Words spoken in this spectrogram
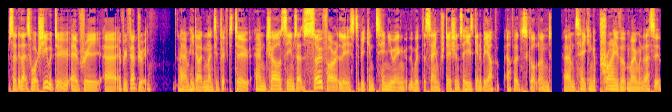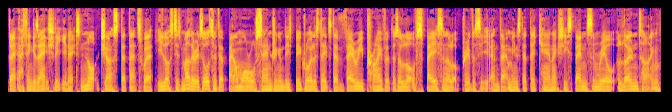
So that's what she would do every uh, every February. Um, he died in 1952, and Charles seems, that so far at least, to be continuing with the same tradition. So he's going to be up up in Scotland um, taking a private moment. That's that I think is actually you know it's not just that that's where he lost his mother. It's also that Balmoral, Sandringham, these big royal estates, they're very private. There's a lot of space and a lot of privacy, and that means that they can actually spend some real alone time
